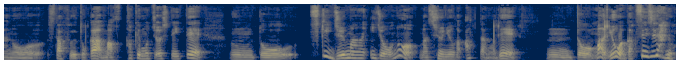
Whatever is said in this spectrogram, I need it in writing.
あの、スタッフとか、まあ、掛け持ちをしていて、うんと、月10万以上の、まあ、収入があったので、うんと、まあ、要は学生時代の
